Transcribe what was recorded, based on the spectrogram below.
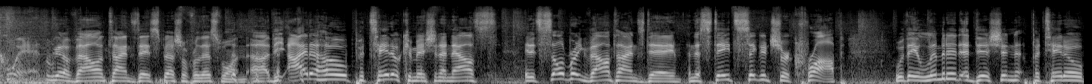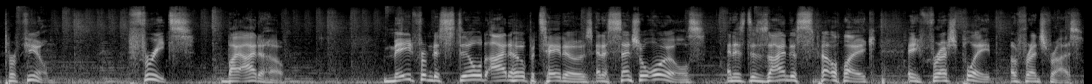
Quinn. we got a Valentine's Day special for this one. Uh, the Idaho Potato Commission announced it is celebrating Valentine's Day and the state's signature crop with a limited edition potato perfume, Frites by Idaho. Made from distilled Idaho potatoes and essential oils, and is designed to smell like a fresh plate of French fries.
